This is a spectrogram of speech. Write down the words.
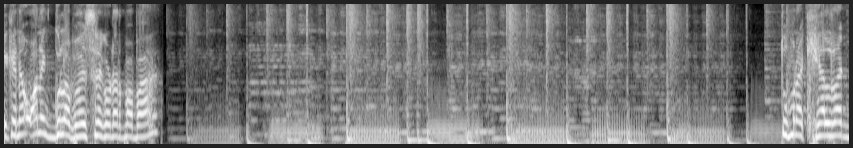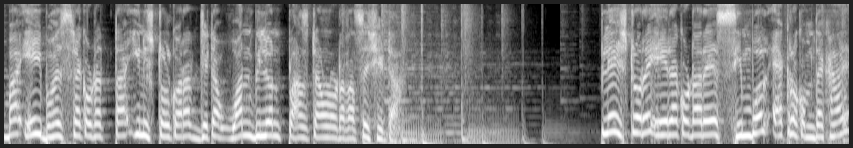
এখানে অনেকগুলো ভয়েস রেকর্ডার পাবা। তোমরা খেয়াল রাখবা, এই ভয়েস রেকর্ডারটা ইনস্টল করার যেটা ওয়ান বিলিয়ন প্লাস ডাউনলোডার আছে সেটা। প্লে স্টোরে এই রেকর্ডারে সিম্বল একরকম দেখায়।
